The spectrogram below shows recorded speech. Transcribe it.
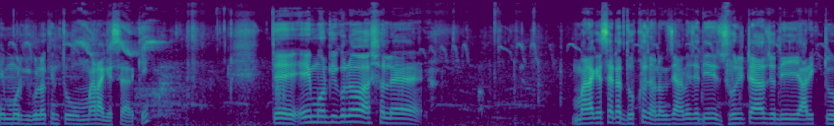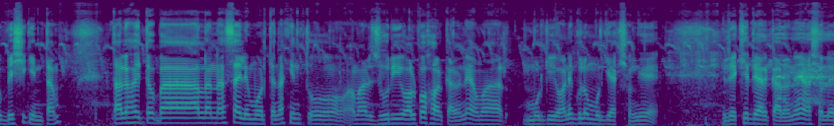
এই মুরগিগুলো কিন্তু মারা গেছে আর কি। তে এই মুরগিগুলো আসলে মারা গেছে এটা দুঃখজনক যে আমি যদি ঝুড়িটা যদি আর একটু বেশি কিনতাম, তাহলে হয়তো বা আল্লাহ না চাইলে মরতে না, কিন্তু আমার ঝুড়ি অল্প হওয়ার কারণে আমার মুরগি, অনেকগুলো মুরগি একসঙ্গে রেখে দেওয়ার কারণে আসলে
